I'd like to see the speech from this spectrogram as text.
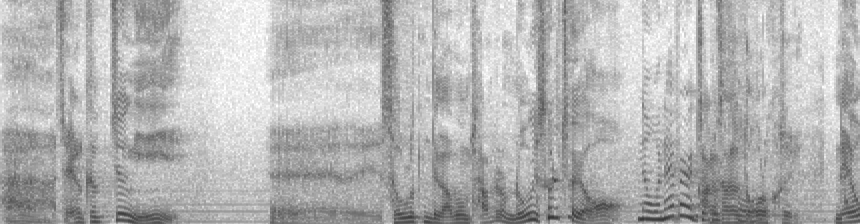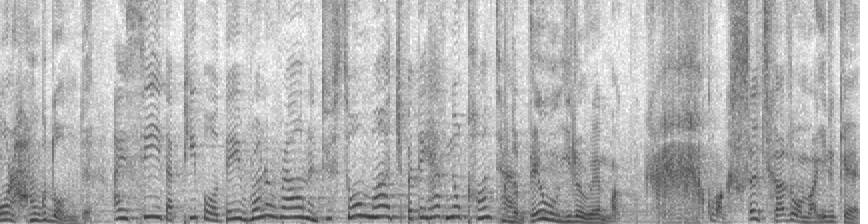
아, 제일 걱정이 에, 서울 같은 데 가보면 사람들은 너무 설쳐요. Now, whenever I go to 장사들도 Seoul, 그렇고 내용은 아무것도 없는데 I see that people they run around and do so much, but they have no 또 content. 배우기를 왜막 자꾸 막 설치가지고 막 이렇게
